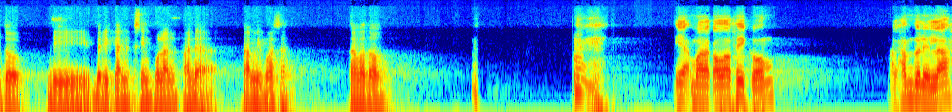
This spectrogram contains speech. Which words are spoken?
untuk diberikan kesimpulan pada kami Pak Ustadz. Tafadol. Ya, barakallahu fikum. Alhamdulillah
